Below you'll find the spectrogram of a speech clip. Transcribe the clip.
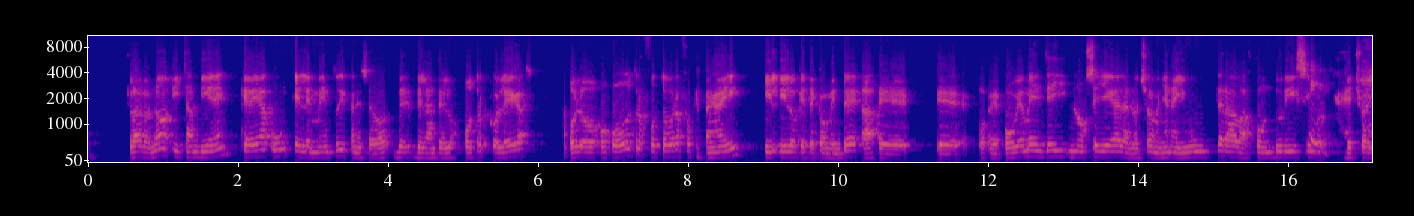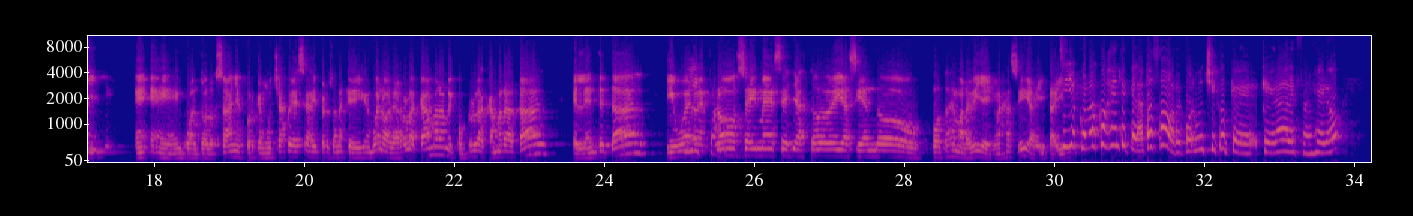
Claro, no, y también crea un elemento diferenciador delante de los otros colegas o, los otros fotógrafos que están ahí. Y, lo que te comenté, ah, eh, eh, eh, obviamente no se llega de la noche a la mañana, hay un trabajón durísimo que has hecho ahí en, en, cuanto a los años, porque muchas veces hay personas que digan, bueno, agarro la cámara, me compro la cámara tal, el lente tal, y bueno, en unos seis meses ya estoy haciendo fotos de maravilla y no es así. Ahí, ahí. Sí, yo conozco gente que le ha pasado. Recuerdo un chico que, que era del extranjero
